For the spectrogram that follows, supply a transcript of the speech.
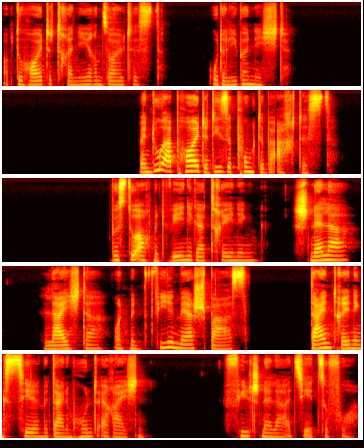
ob du heute trainieren solltest oder lieber nicht. Wenn du ab heute diese Punkte beachtest, wirst du auch mit weniger Training schneller, leichter und mit viel mehr Spaß dein Trainingsziel mit deinem Hund erreichen. Viel schneller als je zuvor.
